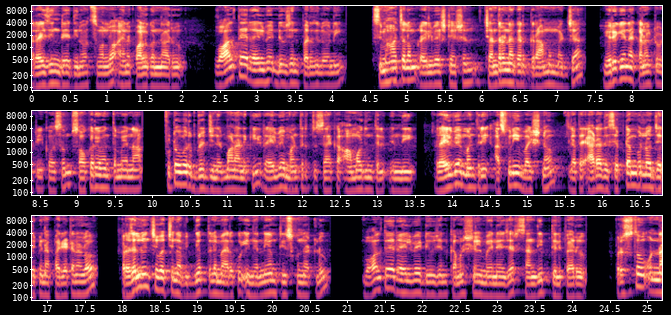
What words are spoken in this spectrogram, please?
రైజింగ్ డే దినోత్సవంలో ఆయన పాల్గొన్నారు. వాల్తే రైల్వే డివిజన్ పరిధిలోని సింహాచలం రైల్వే స్టేషన్ చంద్రనగర్ గ్రామం మధ్య మెరుగైన కనెక్టివిటీ కోసం సౌకర్యవంతమైన ఫుటోవర్ బ్రిడ్జ్ నిర్మాణానికి రైల్వే మంత్రిత్వ శాఖ ఆమోదం తెలిపింది. రైల్వే మంత్రి అశ్విని వైష్ణవ్ గత ఏడాది సెప్టెంబర్లో జరిపిన పర్యటనలో ప్రజల నుంచి వచ్చిన విజ్ఞప్తుల మేరకు ఈ నిర్ణయం తీసుకున్నట్లు Waltair railway division commercial manager Sandeep తెలిపారు. ప్రస్తుతం ఉన్న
